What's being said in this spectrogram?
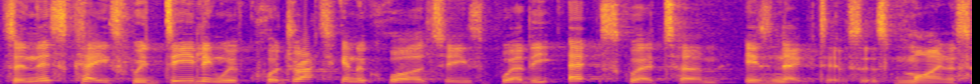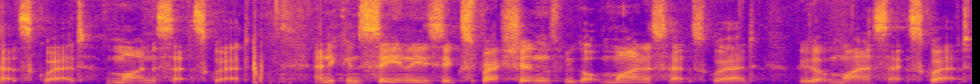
So in this case we're dealing with quadratic inequalities where the x squared term is negative, so it's minus x squared, minus x squared. And you can see in these expressions we've got minus x squared, we've got minus x squared.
